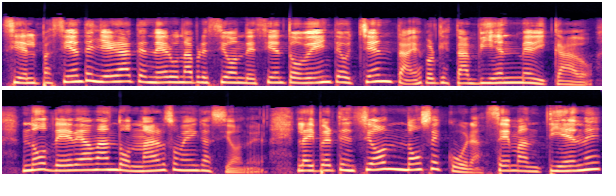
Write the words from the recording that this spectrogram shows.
Si el paciente llega a tener una presión de 120, 80, es porque está bien medicado. No debe abandonar su medicación. La hipertensión no se cura, se mantiene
